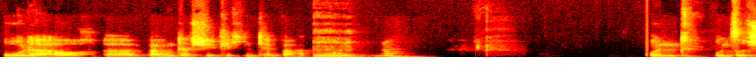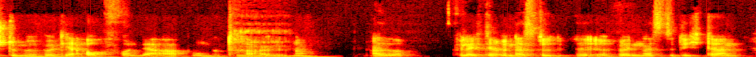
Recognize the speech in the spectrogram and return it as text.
oder auch äh, bei unterschiedlichen Temperaturen. Mhm. Ne? Und unsere Stimme wird ja auch von der Atmung getragen. Mhm. Ne? Also vielleicht erinnerst du, äh, erinnerst du dich dann,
